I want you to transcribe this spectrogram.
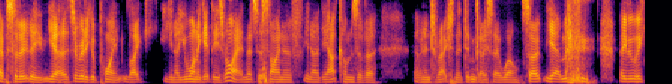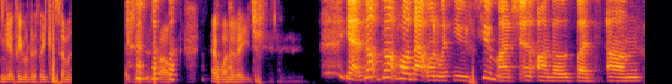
Absolutely, yeah, it's a really good point. Like you know, you want to get these right, and that's a sign of you know the outcomes of a of an interaction that didn't go so well. So yeah, maybe we can get people to think of some of the as well. Have one of each. Yeah, don't don't hold that one with you too much uh, on those, but um,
